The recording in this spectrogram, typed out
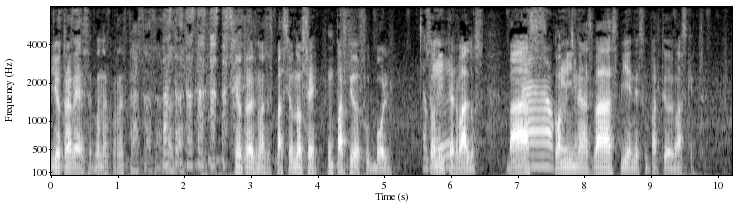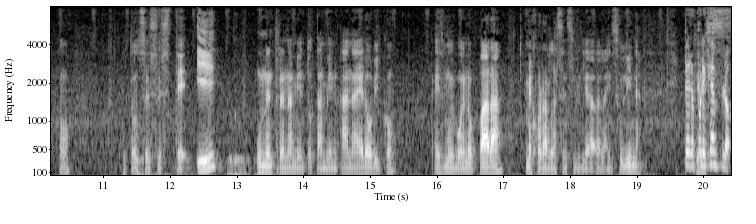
y otra vez se ponen a correr, tas, tas, tas, tas, y otra vez más despacio. No sé, un partido de fútbol, son intervalos. Vas, caminas, vas, vienes, un partido de básquet, ¿no? Entonces, este, y un entrenamiento también anaeróbico es muy bueno para mejorar la sensibilidad a la insulina. Pero, por ejemplo,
